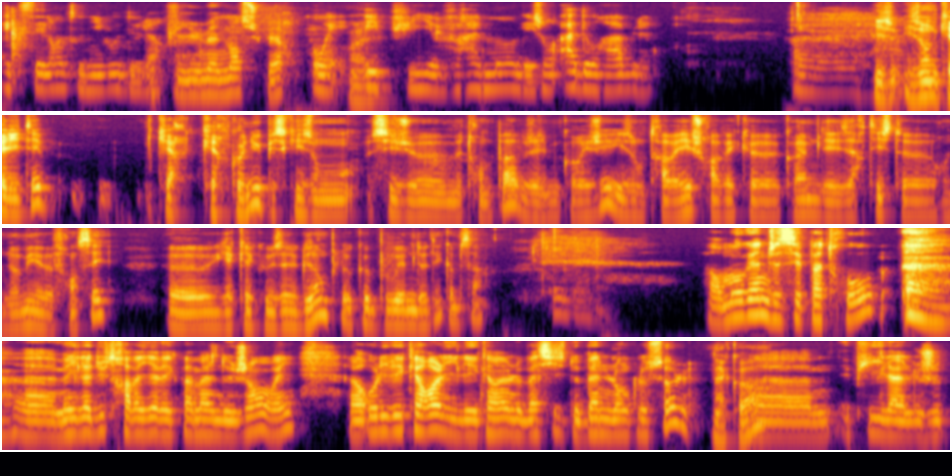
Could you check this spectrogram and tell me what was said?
excellentes au niveau de leur... Puis humainement super. Ouais. Ouais. Et puis vraiment des gens adorables. Euh, Ils, ils ont une qualité qui est, qui est reconnue, puisqu'ils ont, si je me trompe pas, vous allez me corriger, ils ont travaillé, je crois, avec euh, quand même des artistes renommés français. Euh, Il y a quelques exemples que vous pouvez me donner comme ça? Et ben, Alors Morgan, je sais pas trop, euh, mais il a dû travailler avec pas mal de gens, oui. Alors Olivier Carole, il est quand même le bassiste de Ben l'Oncle Soul, D'accord, euh, et puis il a, le jeu-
